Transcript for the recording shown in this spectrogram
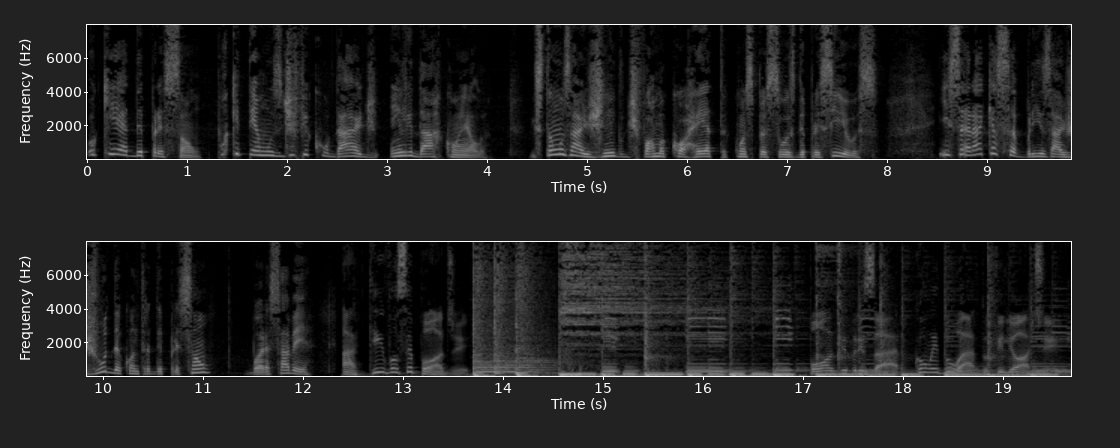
O que é depressão? Por que temos dificuldade em lidar com ela? Estamos agindo de forma correta com as pessoas depressivas? E será que essa brisa ajuda contra a depressão? Bora saber. Aqui você pode. Pode brisar com Eduardo Filhote.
